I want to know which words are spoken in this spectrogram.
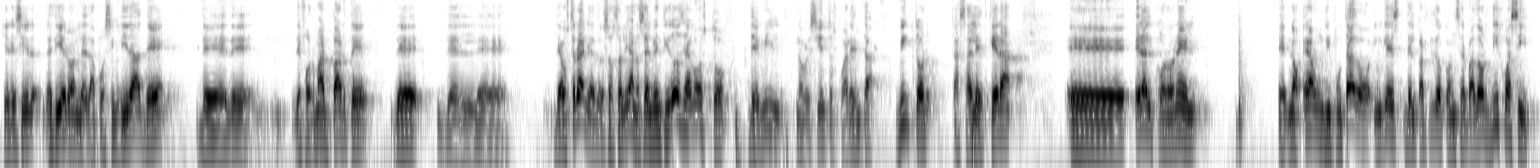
Quiere decir, les dieron la posibilidad de, de, de, formar parte de, del, de, Australia, de los australianos. El 22 de agosto de 1940, Víctor Casalet, que era, eh, era el coronel, eh, no, era un diputado inglés del Partido Conservador, dijo así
